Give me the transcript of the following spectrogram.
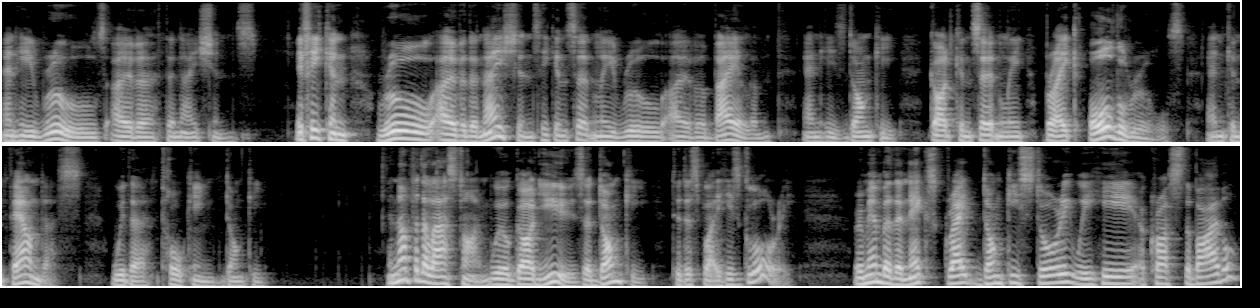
and he rules over the nations. If he can rule over the nations, he can certainly rule over Balaam and his donkey. God can certainly break all the rules and confound us with a talking donkey. And not for the last time will God use a donkey to display his glory. Remember the next great donkey story we hear across the Bible?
